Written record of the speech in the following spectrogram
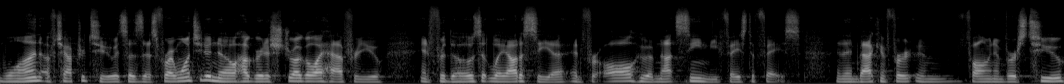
1 of chapter 2, it says this For I want you to know how great a struggle I have for you, and for those at Laodicea, and for all who have not seen me face to face. And then back in, for, in following in verse 2,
